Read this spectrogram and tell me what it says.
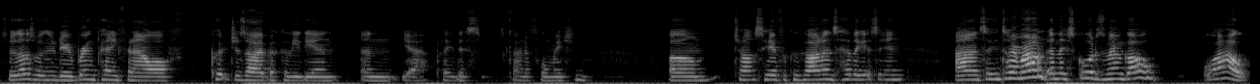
So that's what we're going to do. Bring Penny for now off, put Josiah Bukalidi in, and yeah, play this kind of formation. Um, chance here for Cook Islands. Heather gets it in, and second time round, and they scored as an own goal. Wow.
